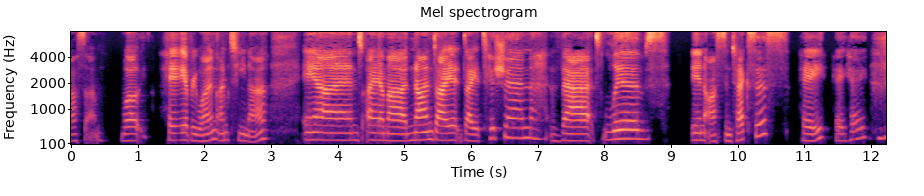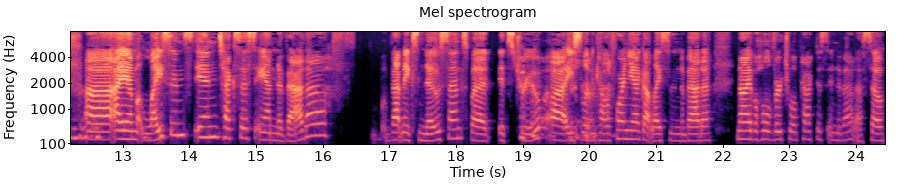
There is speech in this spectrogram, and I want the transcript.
Awesome. Well, hey everyone, I'm Tina, and I am a non diet dietitian that lives in Austin, Texas. Hey, hey, hey. uh, I am licensed in Texas and Nevada that makes no sense, but it's true. Uh, I used to live in California, got licensed in Nevada. Now I have a whole virtual practice in Nevada. So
